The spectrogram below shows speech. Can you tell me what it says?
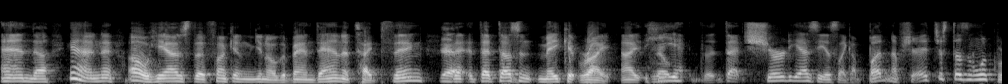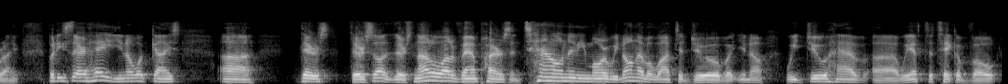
And uh, yeah, and uh, oh, he has the fucking you know the bandana type thing. Yeah. That, that doesn't make it right. I, he Nope. th- that shirt he has, he has like a button-up shirt. It just doesn't look right. But he's there. Hey, you know what, guys? Uh, there's there's uh, there's not a lot of vampires in town anymore. We don't have a lot to do, but you know we do have uh, we have to take a vote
